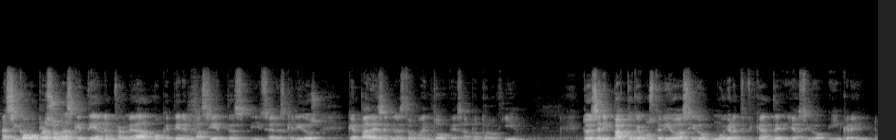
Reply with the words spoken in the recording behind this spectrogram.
así como personas que tienen la enfermedad o que tienen pacientes y seres queridos que padecen en este momento esa patología. Entonces el impacto que hemos tenido ha sido muy gratificante y ha sido increíble.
